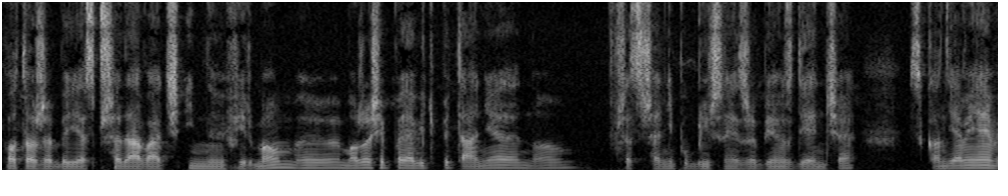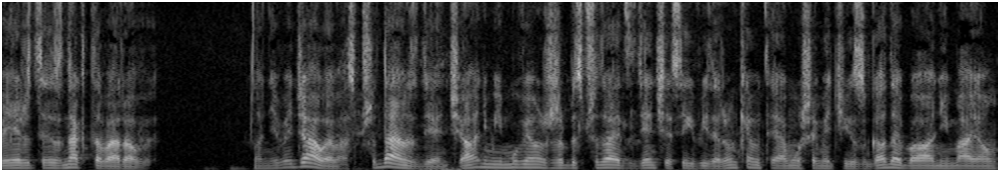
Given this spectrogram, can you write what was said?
po to, żeby je sprzedawać innym firmom, y, może się pojawić pytanie, no w przestrzeni publicznej zrobiłem zdjęcie, skąd ja miałem wiedzieć, że to jest znak towarowy? No nie wiedziałem, a sprzedałem zdjęcie. Oni mi mówią, że żeby sprzedawać zdjęcie z ich wizerunkiem, to ja muszę mieć ich zgodę, bo oni mają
